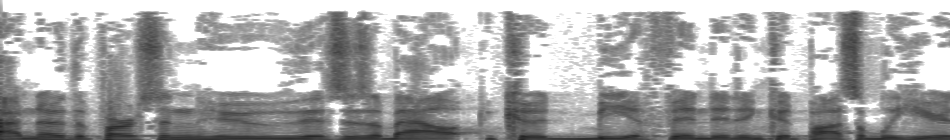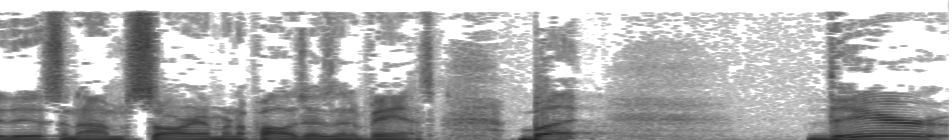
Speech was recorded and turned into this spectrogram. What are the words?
I know the person who this is about could be offended and could possibly hear this, and I'm sorry. I'm going to apologize in advance. But there,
